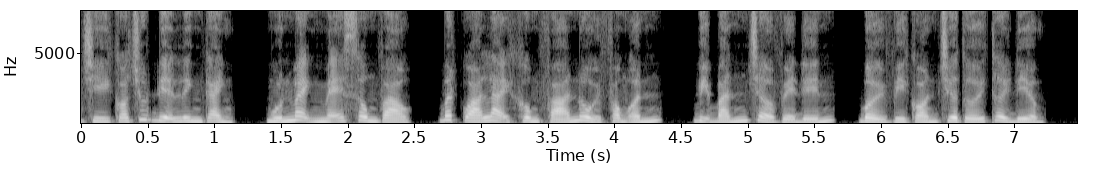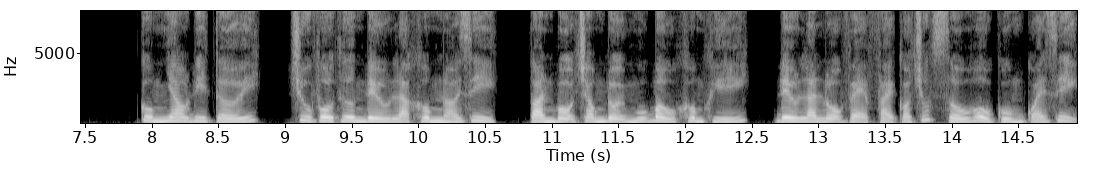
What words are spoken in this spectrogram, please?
chí có chút địa linh cảnh, muốn mạnh mẽ xông vào, bất quá lại không phá nổi phong ấn, bị bắn trở về đến, bởi vì còn chưa tới thời điểm. Cùng nhau đi tới, chu vô thương đều là không nói gì, toàn bộ trong đội ngũ bầu không khí, đều là lộ vẻ phải có chút xấu hổ cùng quái dị.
